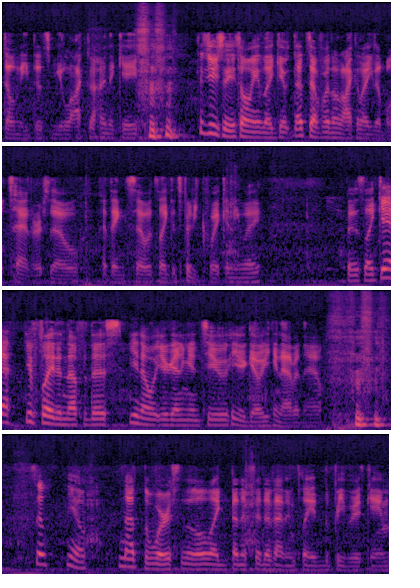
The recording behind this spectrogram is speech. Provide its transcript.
don't need this to be locked behind a gate. Because usually it's only like that's up when unlocking like level 10 or so I think so it's like it's pretty quick anyway. But it's like yeah you've played enough of this. You know what you're getting into. Here you go. You can have it now. So you know not the worst little like benefit of having played the previous game.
